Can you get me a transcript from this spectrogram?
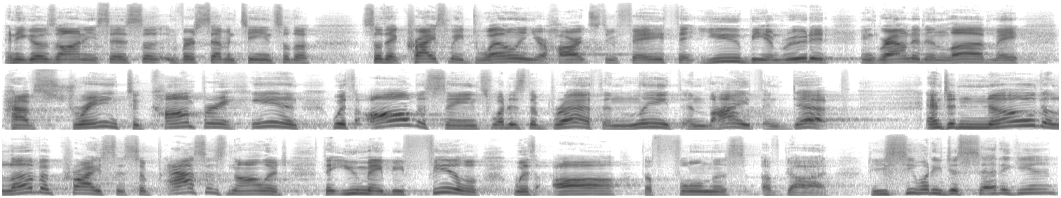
And he goes on, he says, so in verse 17, so, the, so that Christ may dwell in your hearts through faith, that you, being rooted and grounded in love, may have strength to comprehend with all the saints what is the breadth and length and height and depth and to know the love of Christ that surpasses knowledge, that you may be filled with all the fullness of God. Do you see what he just said again?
